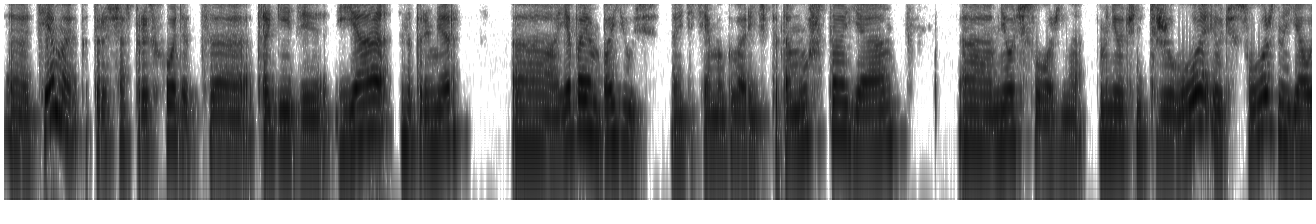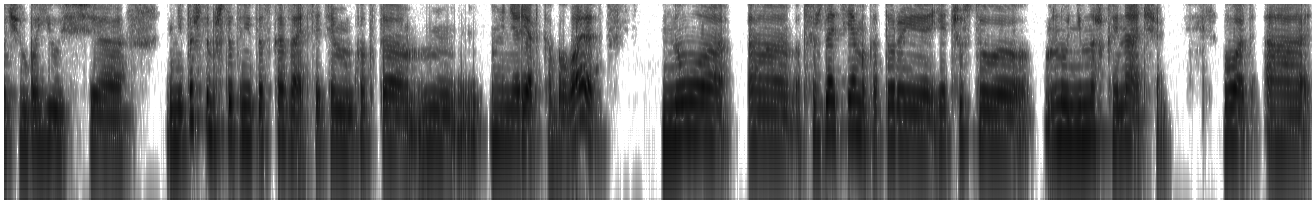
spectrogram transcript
э, темы, которые сейчас происходят, э, трагедии, я, например, я прям боюсь на эти темы говорить, потому что я мне очень сложно. Мне очень тяжело и очень сложно. Я очень боюсь э, не то, чтобы что-то не то сказать. С этим как-то у меня редко бывает. Но э, обсуждать темы, которые я чувствую ну, немножко иначе. Вот. А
